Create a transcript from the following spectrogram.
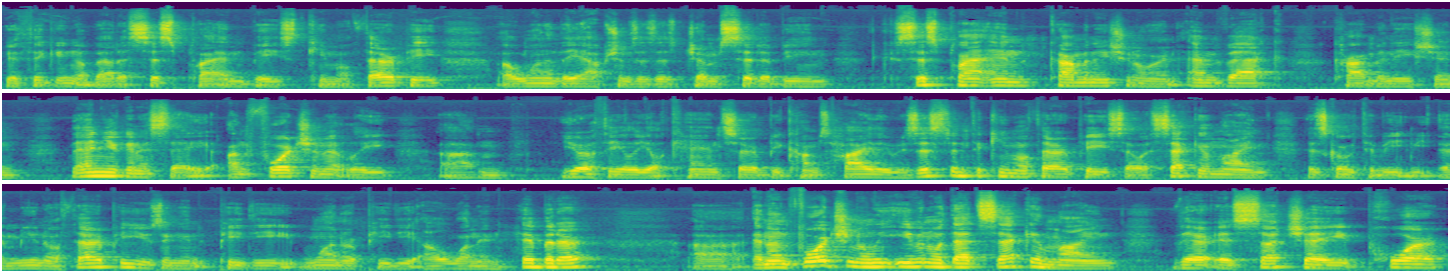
you're thinking about a cisplatin-based chemotherapy. Uh, one of the options is this gemcitabine cisplatin combination or an MVAC combination, then you're going to say, unfortunately, um, urothelial cancer becomes highly resistant to chemotherapy. So a second line is going to be immunotherapy using a PD1 or PD-L1 inhibitor. Uh, and unfortunately, even with that second line, there is such a poor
